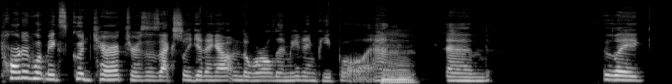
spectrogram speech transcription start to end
part of what makes good characters is actually getting out in the world and meeting people and and like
